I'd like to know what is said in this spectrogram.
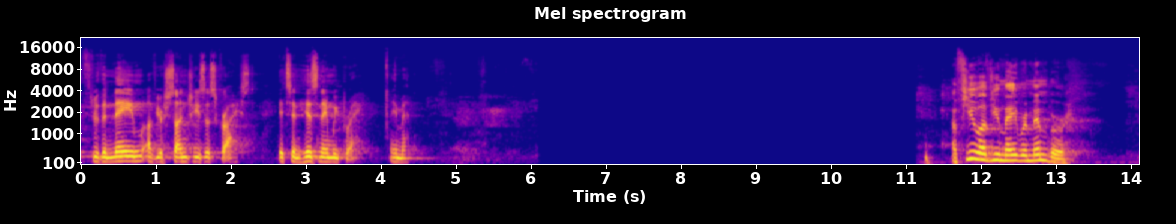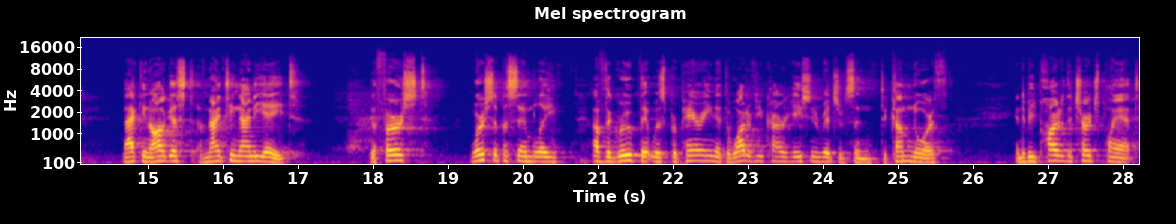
through the name of your Son, Jesus Christ. It's in his name we pray. Amen. A few of you may remember back in August of 1998, the first worship assembly of the group that was preparing at the Waterview congregation in Richardson to come north and to be part of the church plant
